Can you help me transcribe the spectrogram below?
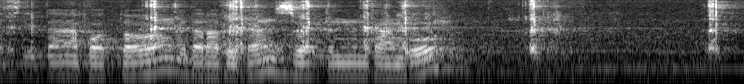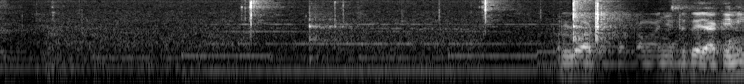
Lalu kita potong kita rapikan sesuai dengan kambuh perlu ada potongannya juga ya gini.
